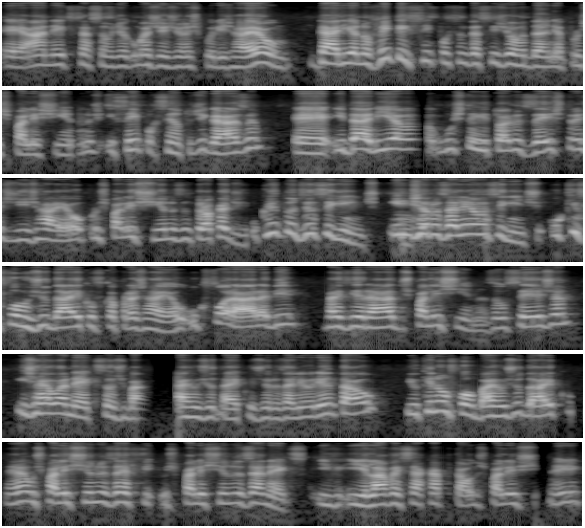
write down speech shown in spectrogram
é, a anexação de algumas regiões por Israel, daria 95% da Cisjordânia para os palestinos e 100% de Gaza, é, e daria alguns territórios extras de Israel para os palestinos em troca disso. O Clinton dizia o seguinte, em Jerusalém é o seguinte, o que for judaico fica para Israel, o que for árabe vai virar dos palestinos, ou seja, Israel anexa os bairros judaicos de Jerusalém Oriental e o que não for bairro judaico, né, os palestinos é os palestinos anexam. E, e, lá vai ser a capital dos palestinos.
